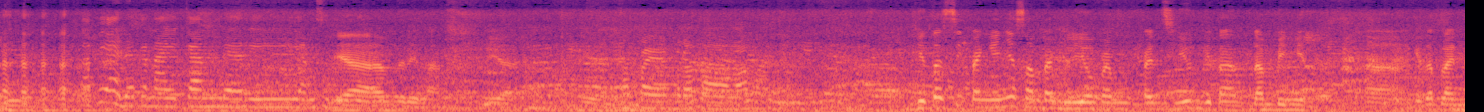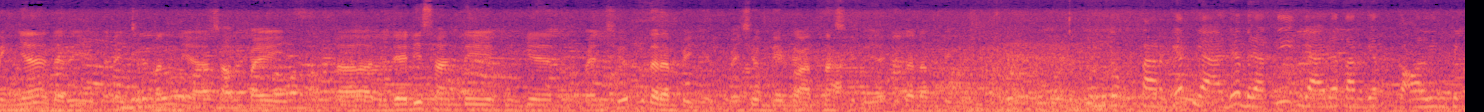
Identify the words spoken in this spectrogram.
tapi ada kenaikan dari yang sebelumnya ya alhamdulillah. Iya. Iya. Sampai berapa lama? Kita sih pengennya sampai beliau pensiun kita dampingin. Nah, kita planningnya dari manajemen ya sampai uh, di Dedis nanti mungkin pensiun kita dampingin. Pensiun di pelatnas gitu ya kita dampingin. untuk target nggak ada berarti nggak ada target ke Olimpik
